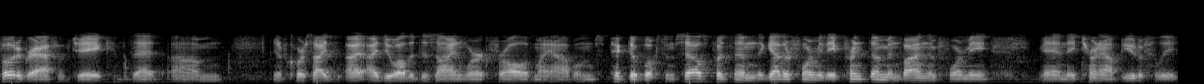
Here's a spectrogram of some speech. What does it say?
photograph of Jake that um, and of course, I, I, I, do all the design work for all of my albums. Pictobooks themselves put them together for me. They print them and bind them for me, and they turn out beautifully.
